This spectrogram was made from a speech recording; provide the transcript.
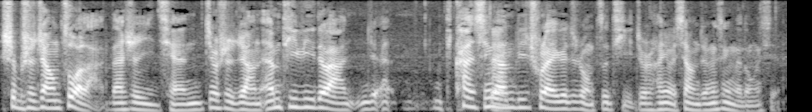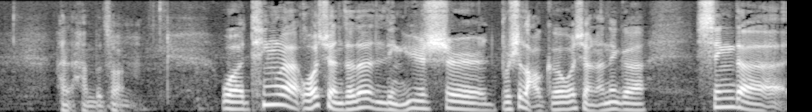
是不是这样做了，但是以前就是这样的。MTV 对吧？你这你看新的 MV 出来一个这种字体，就是很有象征性的东西，很很不错。嗯我听了，我选择的领域是不是老歌？我选了那个新的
